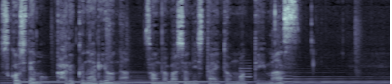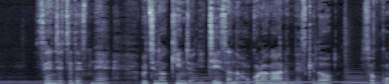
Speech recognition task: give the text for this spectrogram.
少しでも軽くなるようなそんな場所にしたいと思っています。先日ですねうちの近所に小さな祠があるんですけどそこ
